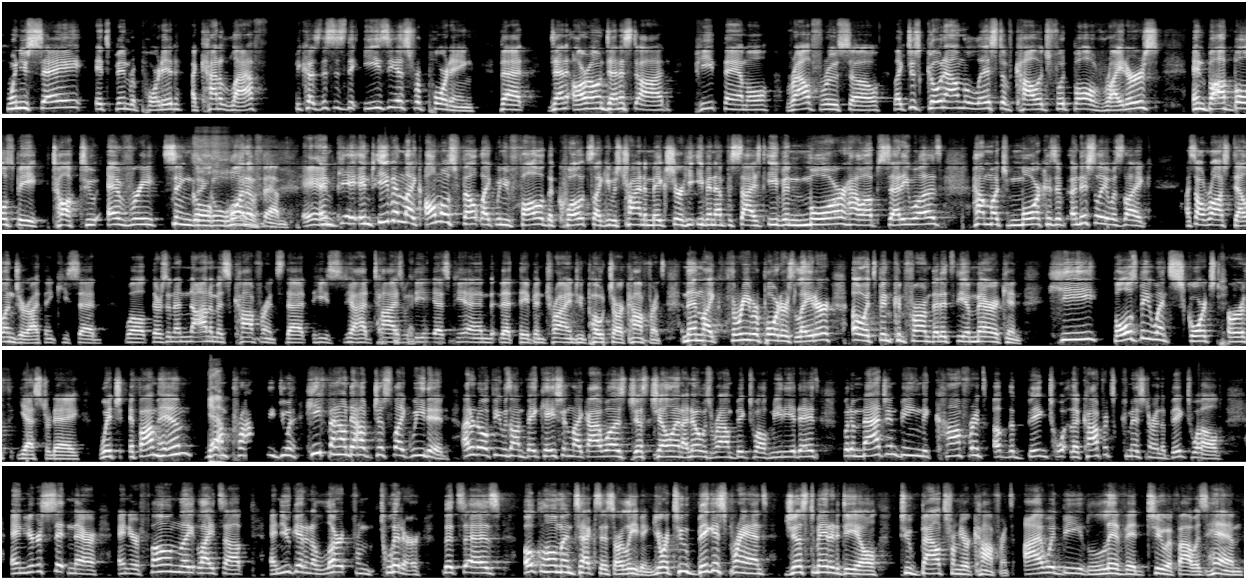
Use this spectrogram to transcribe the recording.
when you say it's been reported, I kind of laugh because this is the easiest reporting that Den- our own Dennis Dodd, Pete Thamel, Ralph Russo, like just go down the list of college football writers. And Bob Bowlesby talked to every single, single one, one, of them. And, and, and even like almost felt like when you followed the quotes, like he was trying to make sure he even emphasized even more how upset he was, how much more. Because initially it was like, I saw Ross Dellenger, I think he said, well, there's an anonymous conference that he's had ties with ESPN that they've been trying to poach our conference. And then, like three reporters later, oh, it's been confirmed that it's the American. He, Bowlesby went scorched earth yesterday, which if I'm him, yeah. I'm probably doing. He found out just like we did. I don't know if he was on vacation like I was, just chilling. I know it was around Big 12 media days, but imagine being the conference of the Big 12, the conference commissioner in the Big 12 and you're sitting there and your phone lights up and you get an alert from Twitter that says Oklahoma and Texas are leaving. Your two biggest brands just made a deal to bounce from your conference. I would be livid too if I was him.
